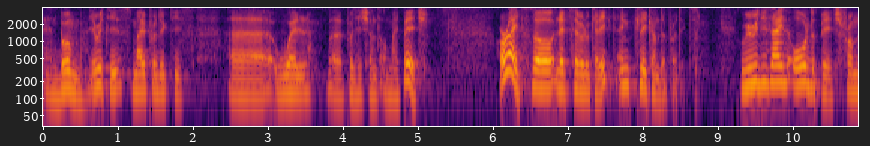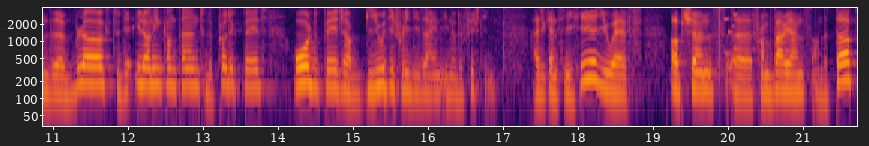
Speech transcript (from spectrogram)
And boom, here it is. My product is uh, well uh, positioned on my page. All right, so let's have a look at it and click on the product. We redesigned all the page from the blogs to the e-learning content to the product page. All the pages are beautifully designed in Odoo 15. As you can see here, you have options uh, from variants on the top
